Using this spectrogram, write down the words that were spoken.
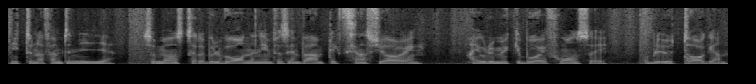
–1959 så mönstrade Bulvanen inför sin värnpliktstjänstgöring. Han gjorde mycket bra ifrån sig och blev uttagen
